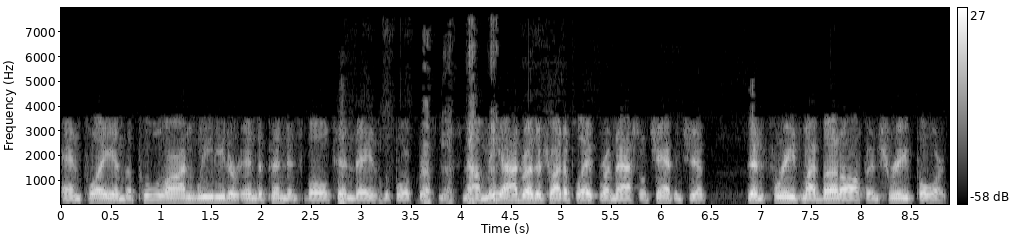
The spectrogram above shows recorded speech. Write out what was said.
and play in the Poulan Weed Eater Independence Bowl 10 days before Christmas. Now, me, I'd rather try to play for a national championship than freeze my butt off in Shreveport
